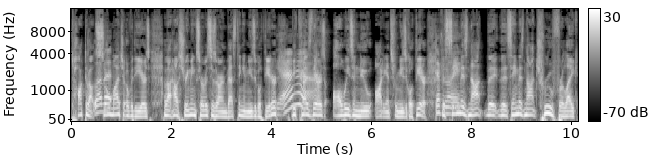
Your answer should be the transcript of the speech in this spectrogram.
talked about Love so it. much over the years about how streaming services are investing in musical theater Yeah. because there's always a new audience for musical theater. The same is not the the same is not true for like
